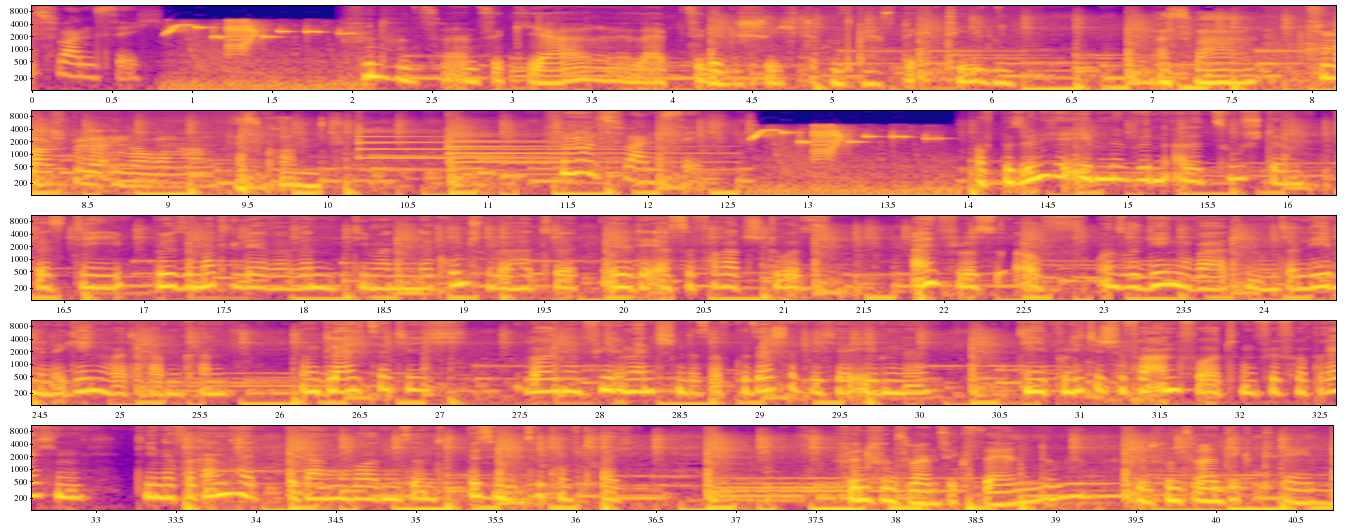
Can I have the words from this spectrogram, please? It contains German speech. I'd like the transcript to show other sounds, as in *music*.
25. 25 Jahre Leipziger Geschichte und Perspektiven. Was war? Zum Beispiel Erinnerungen. Was kommt? 25. Auf persönlicher Ebene würden alle zustimmen, dass die böse Mathelehrerin, die man in der Grundschule hatte, oder der erste Fahrradsturz Einfluss auf unsere Gegenwart und unser Leben in der Gegenwart haben kann. Und gleichzeitig leugnen viele Menschen, dass auf gesellschaftlicher Ebene die politische Verantwortung für Verbrechen, die in der Vergangenheit begangen worden sind, bis in die Zukunft reicht. 25 Sendungen, 25 Themen.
